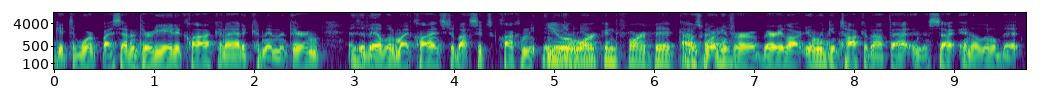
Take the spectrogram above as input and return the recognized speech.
get to work by seven thirty, eight o'clock, and I had a commitment there and as available to my clients to about six o'clock in the, in you the were evening. working for a big company. I was working for a very large, and we can talk about that in a sec, in a little bit.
